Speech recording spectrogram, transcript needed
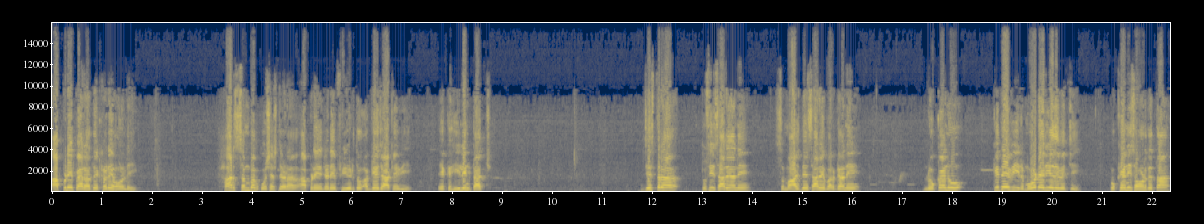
ਆਪਣੇ ਪੈਰਾਂ ਤੇ ਖੜੇ ਹੋਣ ਲਈ ਹਰ ਸੰਭਵ ਕੋਸ਼ਿਸ਼ ਦੇਣਾ ਆਪਣੇ ਜਿਹੜੇ ਫੀਲਡ ਤੋਂ ਅੱਗੇ ਜਾ ਕੇ ਵੀ ਇੱਕ ਹੀਲਿੰਗ ਟੱਚ ਜਿਸ ਤਰ੍ਹਾਂ ਤੁਸੀਂ ਸਾਰਿਆਂ ਨੇ, ਸਮਾਜ ਦੇ ਸਾਰੇ ਵਰਗਾਂ ਨੇ, ਲੋਕਾਂ ਨੂੰ ਕਿਤੇ ਵੀ ਰਿਮੋਟ ਏਰੀਆ ਦੇ ਵਿੱਚ ਹੀ ਭੁੱਖੇ ਨਹੀਂ ਸੌਣ ਦਿੱਤਾ,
